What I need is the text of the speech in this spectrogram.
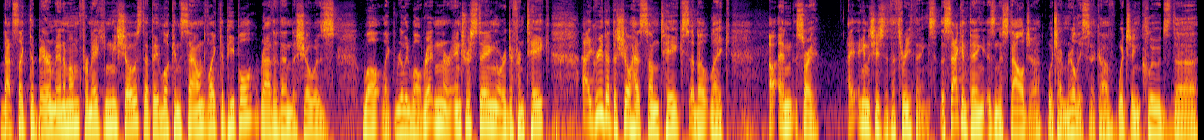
that's like the bare minimum for making these shows that they look and sound like the people rather than the show is well like really well written or interesting or a different take. I agree that the show has some takes about like uh, and sorry I, i'm going to change it to three things. The second thing is nostalgia which i'm really sick of which includes the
